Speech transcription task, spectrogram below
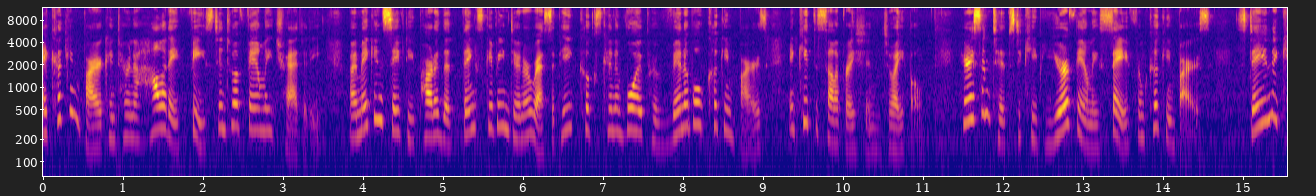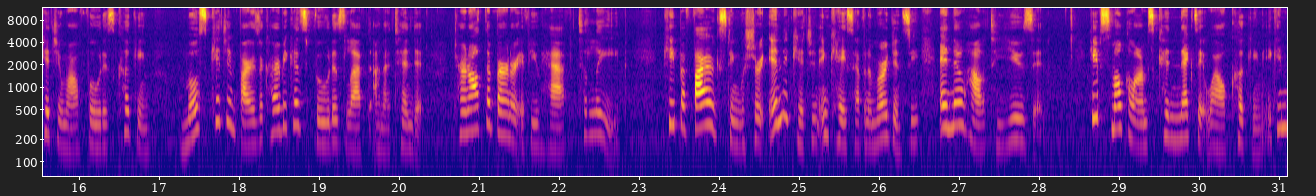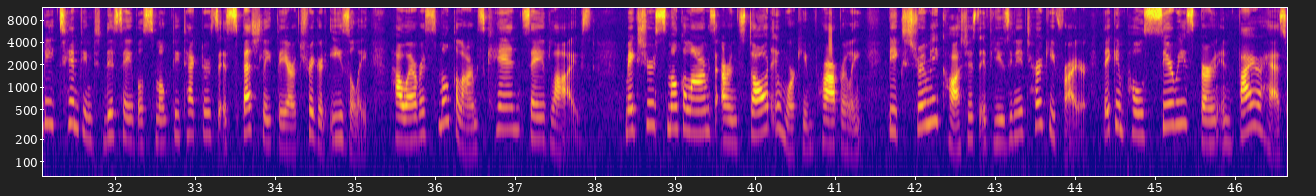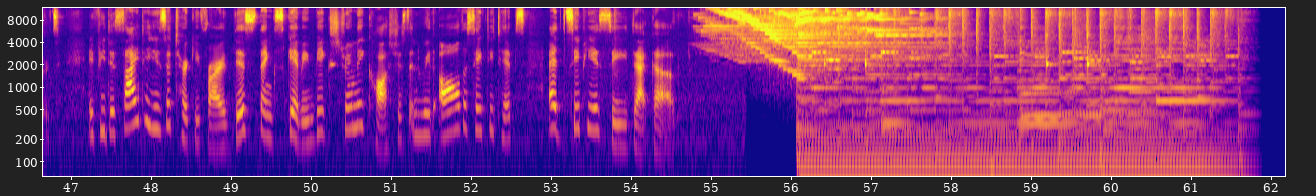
A cooking fire can turn a holiday feast into a family tragedy. By making safety part of the Thanksgiving dinner recipe, cooks can avoid preventable cooking fires and keep the celebration joyful. Here are some tips to keep your family safe from cooking fires. Stay in the kitchen while food is cooking. Most kitchen fires occur because food is left unattended. Turn off the burner if you have to leave. Keep a fire extinguisher in the kitchen in case of an emergency and know how to use it. Keep smoke alarms connected while cooking. It can be tempting to disable smoke detectors, especially if they are triggered easily. However, smoke alarms can save lives. Make sure smoke alarms are installed and working properly. Be extremely cautious if using a turkey fryer. They can pose serious burn and fire hazards. If you decide to use a turkey fryer this Thanksgiving, be extremely cautious and read all the safety tips at cpsc.gov.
